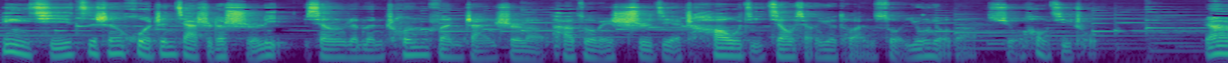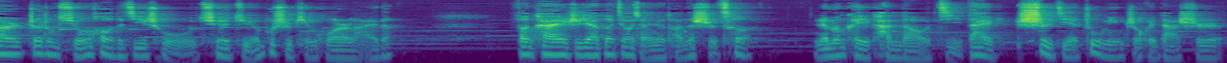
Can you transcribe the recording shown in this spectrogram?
并以其自身货真价实的实力，向人们充分展示了它作为世界超级交响乐团所拥有的雄厚基础。然而，这种雄厚的基础却绝不是凭空而来的。翻开芝加哥交响乐团的史册，人们可以看到几代世界著名指挥大师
